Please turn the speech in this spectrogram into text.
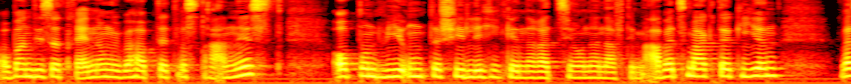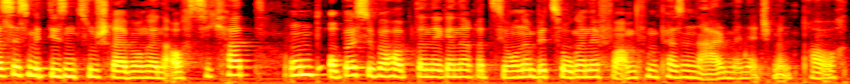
ob an dieser Trennung überhaupt etwas dran ist, ob und wie unterschiedliche Generationen auf dem Arbeitsmarkt agieren, was es mit diesen Zuschreibungen auf sich hat und ob es überhaupt eine generationenbezogene Form von Personalmanagement braucht.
